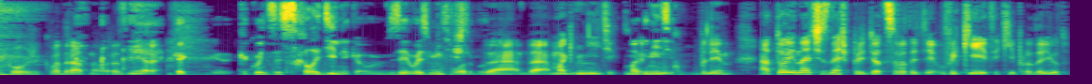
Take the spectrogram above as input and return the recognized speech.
такого же квадратного размера. Как, какой-нибудь, знаете, с холодильника. Возьмите, Вот, чтобы... да, да, магнитик. Магнитик. Ну, блин, а то иначе, знаешь, придется вот эти, в Икее такие продают,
